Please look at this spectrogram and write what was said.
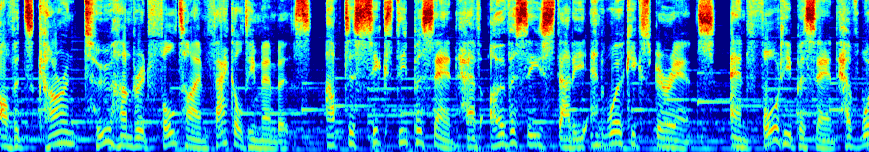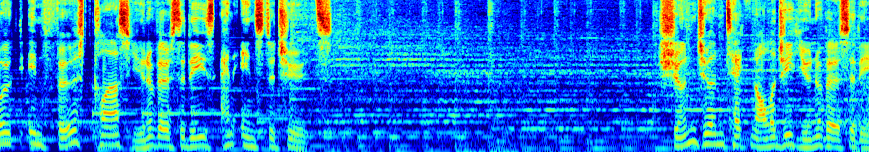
Of its current 200 full-time faculty members, up to 60% have overseas study and work experience, and 40% have worked in first-class universities and institutes. Shenzhen Technology University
